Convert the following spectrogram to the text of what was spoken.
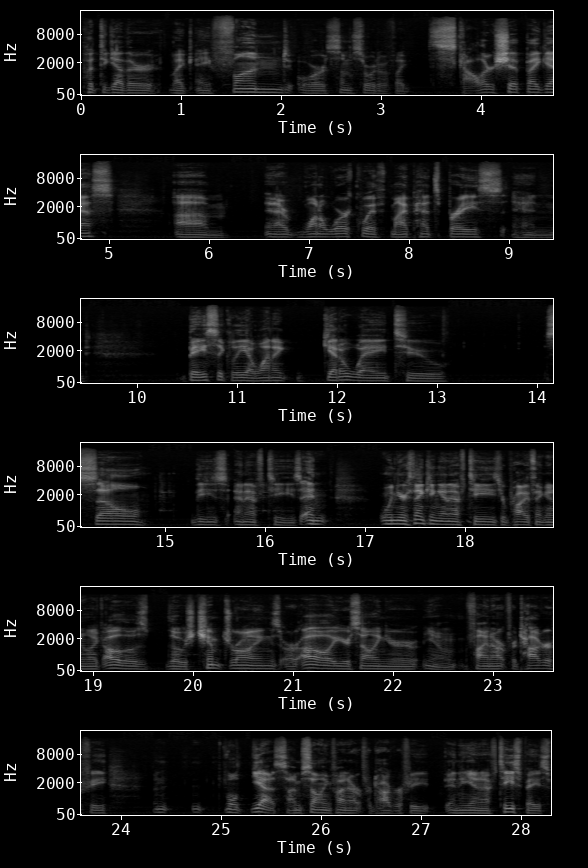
put together like a fund or some sort of like scholarship, I guess. Um, and I want to work with my pet's brace and basically I want to get a way to sell these NFTs. And when you're thinking NFTs, you're probably thinking like, oh, those those chimp drawings, or oh, you're selling your you know fine art photography well, yes, I'm selling fine art photography in the NFT space,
